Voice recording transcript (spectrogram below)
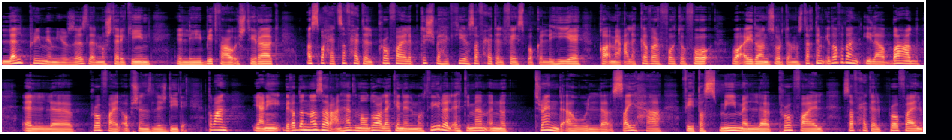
لل premium users للمشتركين اللي بيدفعوا اشتراك. أصبحت صفحة ال profile بتشبه كثير صفحة الفيسبوك اللي هي قائمة على cover photo فوق وأيضا صورة المستخدم إضافة إلى بعض ال profile options الجديدة. طبعا يعني بغض النظر عن هذا الموضوع لكن المثير للاهتمام إنه الترند أو الصيحة في تصميم ال profile صفحة ال profile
